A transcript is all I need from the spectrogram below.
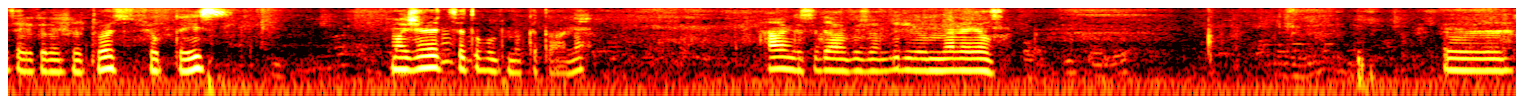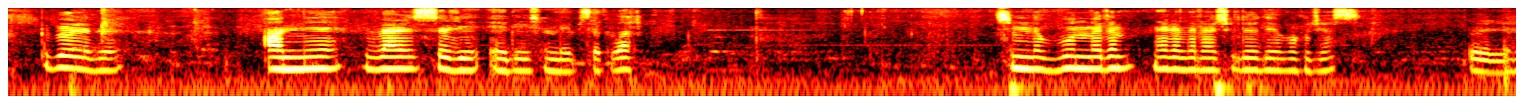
Evet arkadaşlar Toys Shop'tayız. Majoret seti buldum iki tane. Hangisi daha güzeldir yorumlara yazın. Ee, bir böyle bir Anniversary Edition diye bir set var. Şimdi bunların nerelere açılıyor diye bakacağız. Böyle.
